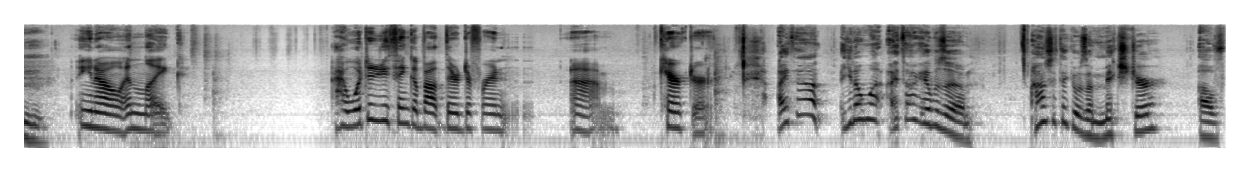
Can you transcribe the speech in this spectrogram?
you know, and like, how, what did you think about their different um, character? I thought, you know what? I thought it was a, I honestly think it was a mixture of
